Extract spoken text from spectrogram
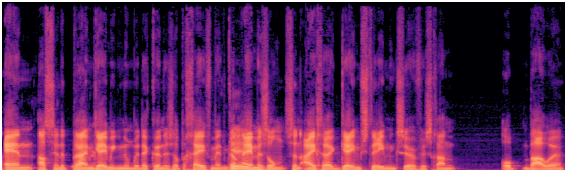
En als ze het Prime Gaming noemen, dan kunnen ze op een gegeven moment kan Game. Amazon zijn eigen game streaming service gaan opbouwen.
